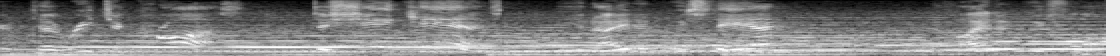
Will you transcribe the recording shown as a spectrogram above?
To reach across, to shake hands. United we stand, divided we fall.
